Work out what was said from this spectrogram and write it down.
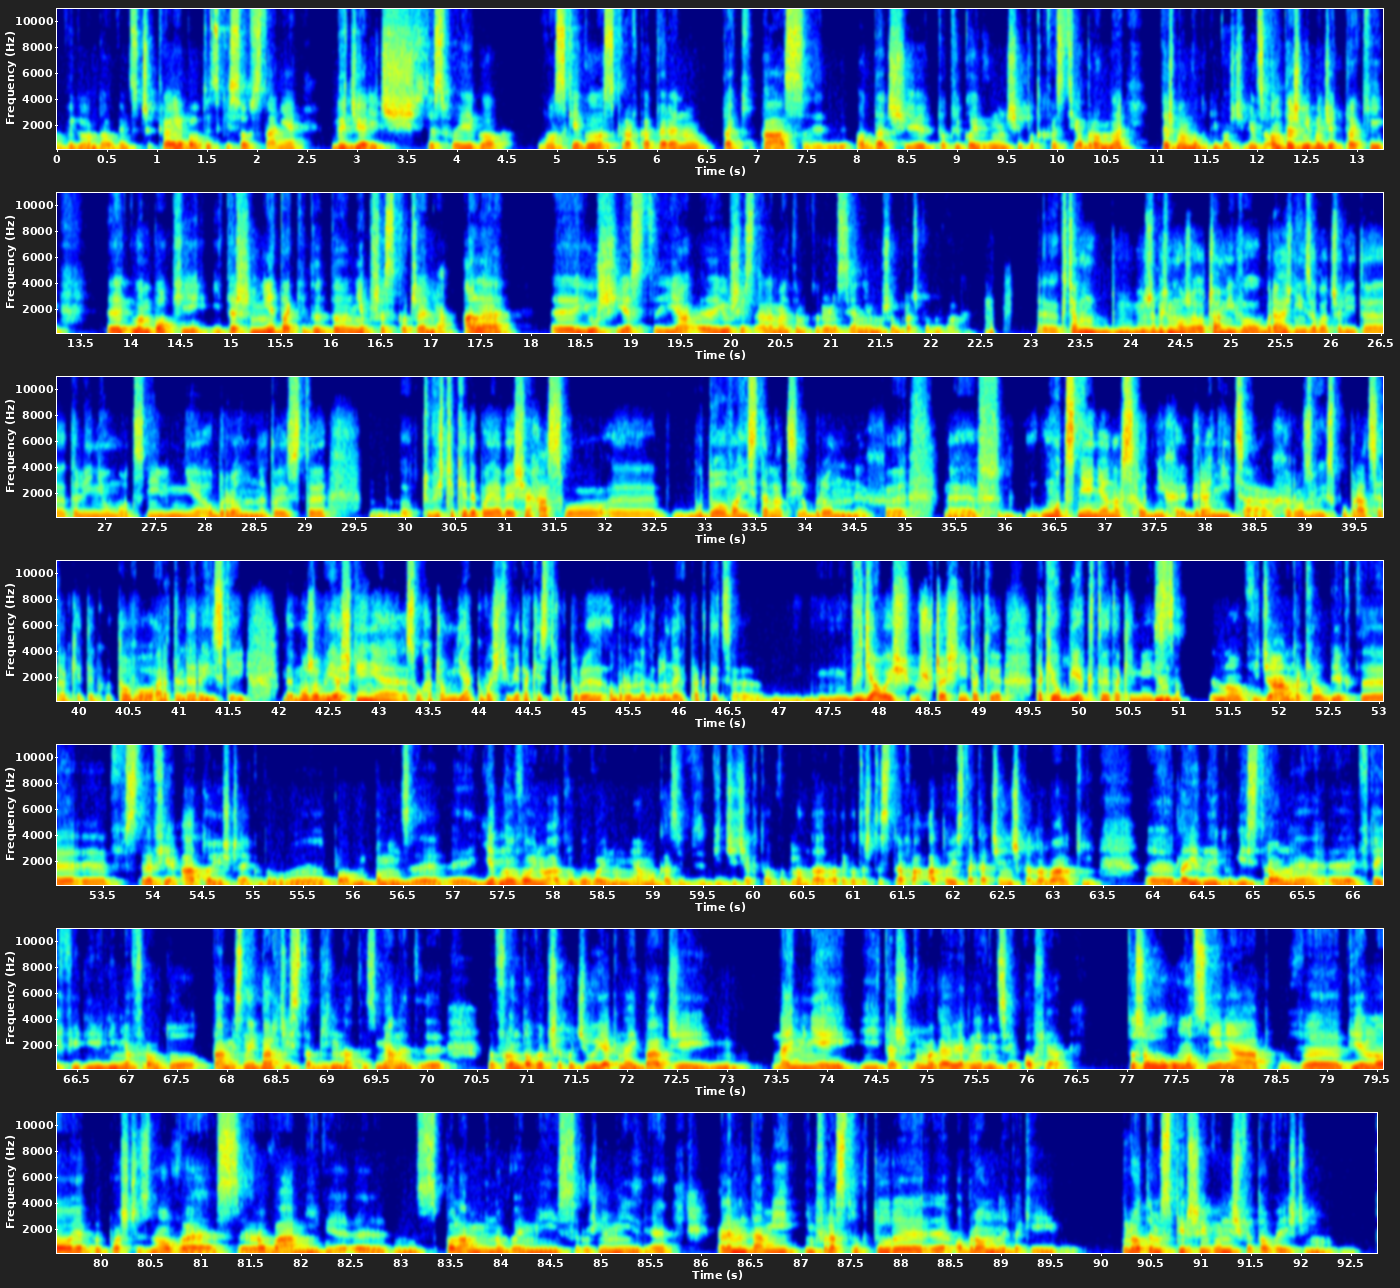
wyglądał. Więc czy kraje bałtyckie są w stanie wydzielić ze swojego wąskiego skrawka terenu taki pas, oddać to tylko i wyłącznie pod kwestie obronne? Też mam wątpliwości, więc on też nie będzie taki głęboki i też nie taki do, do nieprzeskoczenia, ale już jest, już jest elementem, który Rosjanie muszą brać pod uwagę. Chciałbym, żebyśmy może oczami wyobraźni zobaczyli te, te linie umocnień, linie obronne. To jest e, oczywiście, kiedy pojawia się hasło e, budowa instalacji obronnych, e, umocnienia na wschodnich granicach, rozwój współpracy rakietowo-artyleryjskiej. Może wyjaśnienie słuchaczom, jak właściwie takie struktury obronne wyglądają w praktyce. Widziałeś już wcześniej takie, takie obiekty, takie miejsca? No, widziałem takie obiekty y, w strefie ATO jeszcze, jak był y, pomiędzy y, jedną wojną a drugą wojną. Miałem okazję widzieć, jak to wygląda. Dlatego też ta strefa ATO jest taka ciężka dla walki dla jednej i drugiej strony. W tej chwili linia frontu tam jest najbardziej stabilna. Te zmiany frontowe przechodziły jak najbardziej, najmniej i też wymagają jak najwięcej ofiar. To są umocnienia wielo jakby płaszczyznowe z rowami, e, e, z polami minowymi, z różnymi e, elementami infrastruktury obronnej, takiej lotem z I wojny światowej, jeśli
